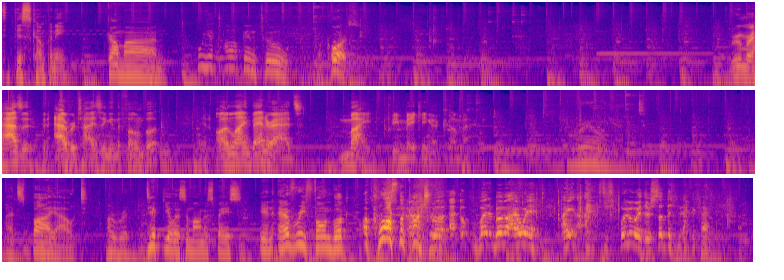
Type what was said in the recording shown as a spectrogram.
to this company? Come on. Who are you talking to? Of course. Rumor has it that advertising in the phone book and online banner ads might be making a comeback. Brilliant. Let's buy out a ridiculous amount of space in every phone book across the country. Uh, but, but, I, uh, wait, I, I, wait, wait, wait, there's something. Heck,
